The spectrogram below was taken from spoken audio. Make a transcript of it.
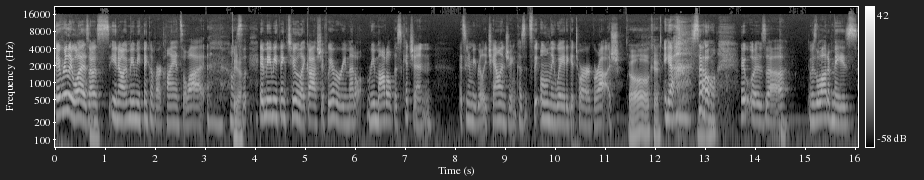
It really was. I was, you know, it made me think of our clients a lot. Was, Yeah. It made me think too, like, gosh, if we ever remodel remodel this kitchen, it's going to be really challenging because it's the only way to get to our garage. Oh, okay. Yeah. So it was uh, it was a lot of maze,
